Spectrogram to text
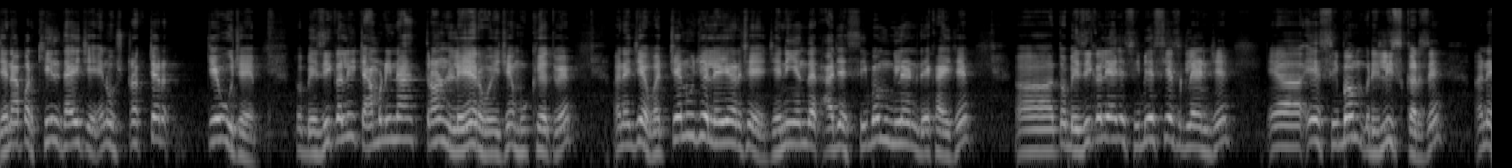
જેના પર ખીલ થાય છે, એનું સ્ટ્રક્ચર કેવું છે? તો બેઝિકલી ચામડીના ત્રણ લેયર હોય છે મુખ્યત્વે. અને જે વચ્ચેનું જે લેયર છે, જેની અંદર આ જે સિબમ ગ્લેન્ડ દેખાય છે તો બેઝિકલી આ જે સિબેસિયસ ગ્લેન્ડ છે એ સિબમ રિલીઝ કરશે. અને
